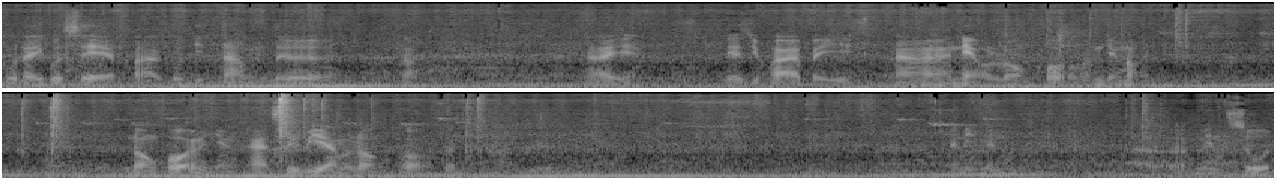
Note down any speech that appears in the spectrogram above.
กดไลค์กดแชร์ฝากกดติดตามเด้อเนาะใช่ เดี๋ยวสิพาไปหาแนวลองคอกันจังหน่อยลองคอเป็นยังหาซื้อเบียร์มาลองคอกันอันนี้เป็นเป็นโซน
